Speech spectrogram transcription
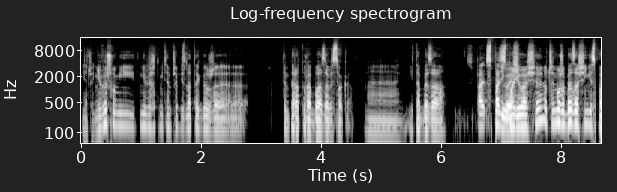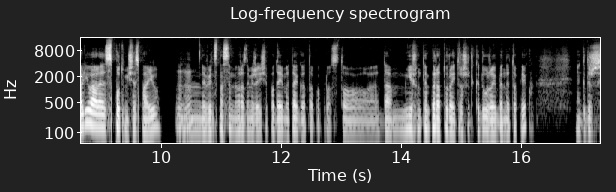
inaczej, nie wyszło mi, nie wyszedł mi ten przepis dlatego, że temperatura była za wysoka. E, I ta beza Spa, spaliłeś. Spaliła się, znaczy może beza się nie spaliła, ale spód mi się spalił. Mhm. Mm, Więc następnym razem, jeżeli się podejmę tego, to po prostu dam mniejszą temperaturę i troszeczkę dłużej będę to piekł. Gdyż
